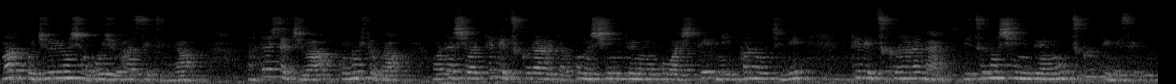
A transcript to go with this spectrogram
マルコ14章58節には私たちはこの人が私は手で作られたこの神殿を壊して3日のうちに手で作られない別の神殿を作ってみせる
